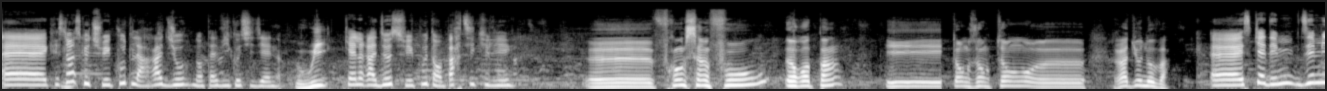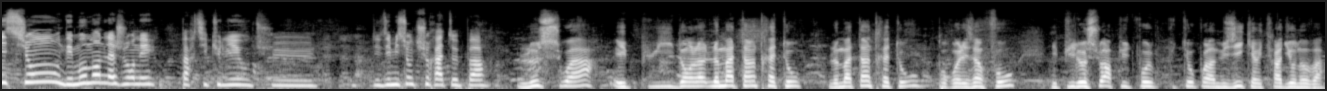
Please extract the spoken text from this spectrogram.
Euh, Christian, est-ce que tu écoutes la radio dans ta vie quotidienne? Oui, Quelle radio tu écoutes en particulier? Euh, France Info, Europe 1 et de temps en temps euh, Radio Nova. Euh, Est-ce qu'il y a des, des émissions ou des moments de la journée particuliers où tu. des émissions que tu rates pas? Le soir et puis dans la- le matin très tôt. Le matin très tôt pour les infos et puis le soir plutôt, plutôt pour la musique avec Radio Nova.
